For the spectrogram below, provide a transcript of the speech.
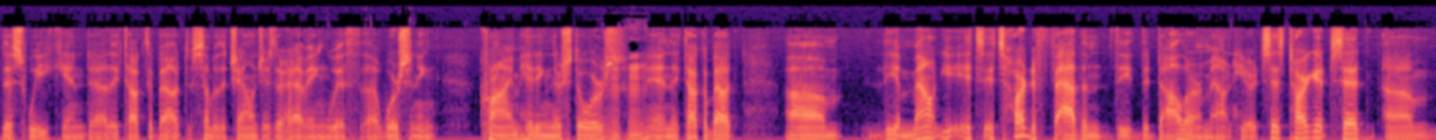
this week, and uh, they talked about some of the challenges they're having with uh, worsening crime hitting their stores, Mm-hmm. and they talk about um, the amount. It's it's hard to fathom the the dollar amount here. It says Target said um,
